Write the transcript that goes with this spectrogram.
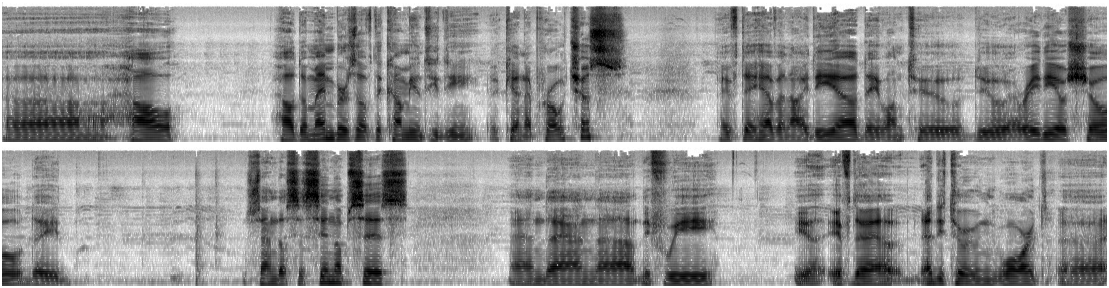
uh, how how the members of the community can approach us. If they have an idea, they want to do a radio show, they send us a synopsis, and then uh, if we if the editorial board uh,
